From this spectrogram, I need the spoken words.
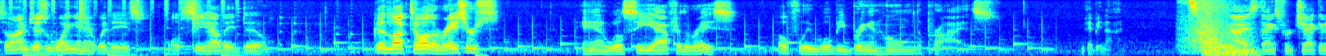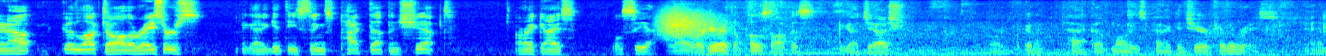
So I'm just winging it with these. We'll see how they do. Good luck to all the racers. And we'll see you after the race. Hopefully we'll be bringing home the prize. Maybe not. Guys, thanks for checking it out. Good luck to all the racers. I got to get these things packed up and shipped. All right, guys, we'll see you. All right, we're here at the post office. We got Josh. We're gonna pack up Marty's package here for the race. And,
